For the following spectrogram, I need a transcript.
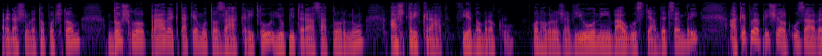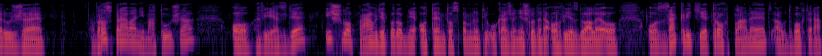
pred našim letopočtom, došlo práve k takémuto zákrytu Jupitera a Saturnu až trikrát v jednom roku. On hovoril, že v júni, v auguste a v decembri. A Kepler prišiel k uzáveru, že v rozprávaní Matúša o hviezde išlo pravdepodobne o tento spomenutý úkaz, že nešlo teda o hviezdu, ale o, o zakrytie troch planét, alebo dvoch, teda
